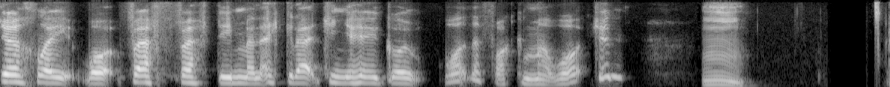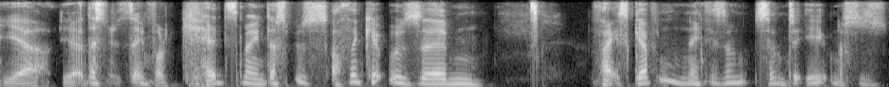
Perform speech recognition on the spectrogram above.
just like what 15 minutes scratching your head, going, what the fuck am I watching? Mm, yeah, yeah. This was time for kids, man. This was, I think it was um, Thanksgiving, 1978. This is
